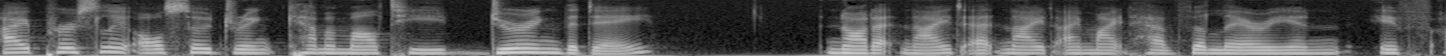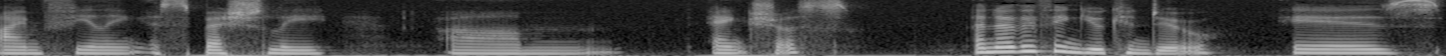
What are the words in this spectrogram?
I personally also drink chamomile tea during the day, not at night. At night, I might have valerian if I'm feeling especially um, anxious. Another thing you can do is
